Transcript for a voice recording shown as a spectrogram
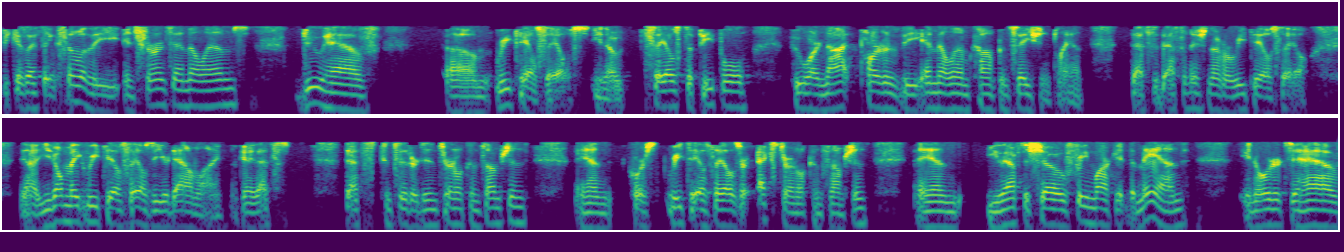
because I think some of the insurance MLMs do have um, retail sales, you know, sales to people who are not part of the MLM compensation plan. That's the definition of a retail sale. Now, you don't make retail sales to your downline. Okay, that's that's considered internal consumption, and of course, retail sales are external consumption. And you have to show free market demand in order to have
